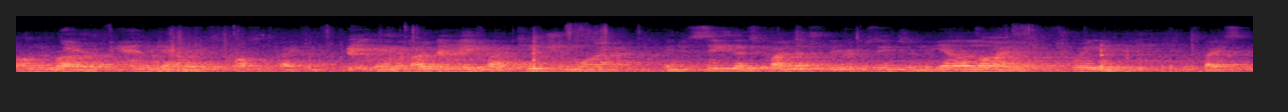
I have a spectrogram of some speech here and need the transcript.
on the road, in the galleries, across the spaces, and overhead by a tension wire, and you see that's quite literally represented in the yellow line between the spaces.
